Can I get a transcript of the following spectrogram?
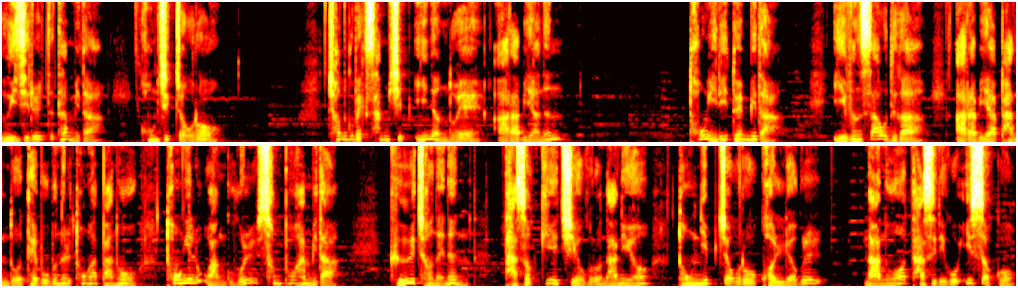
의지를 뜻합니다. 공식적으로 1932년도에 아라비아는 통일이 됩니다. 이븐 사우드가 아라비아 반도 대부분을 통합한 후 통일 왕국을 선포합니다. 그 전에는 다섯 개의 지역으로 나뉘어 독립적으로 권력을 나누어 다스리고 있었고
